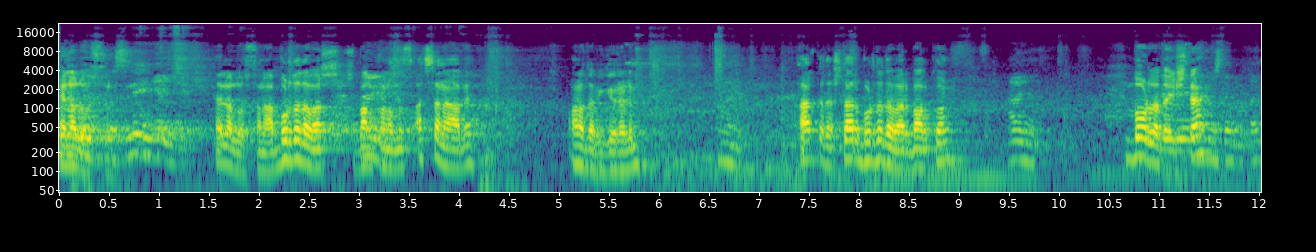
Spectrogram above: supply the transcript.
Helal olsun. engelleyecek. Helal olsun abi. Burada da var balkonumuz. Açsana abi. Onu da bir görelim. Arkadaşlar burada da var balkon. Aynen. Burada da işte. Biz de burada.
